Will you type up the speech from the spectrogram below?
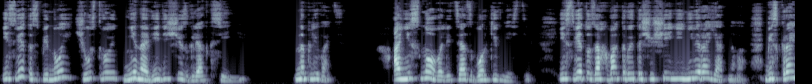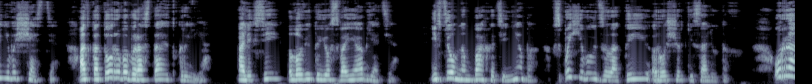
и Света спиной чувствует ненавидящий взгляд Ксении. Наплевать. Они снова летят с горки вместе, и Свету захватывает ощущение невероятного, бескрайнего счастья, от которого вырастают крылья. Алексей ловит ее в свои объятия, и в темном бархате неба вспыхивают золотые росчерки салютов. «Ура!»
